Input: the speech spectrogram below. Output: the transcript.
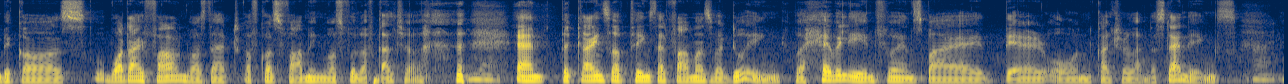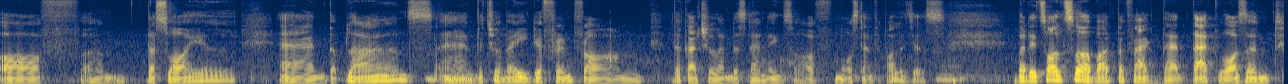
because what I found was that, of course, farming was full of culture. Yeah. and the kinds of things that farmers were doing were heavily influenced by their own cultural understandings right. of um, the soil and the plants, mm-hmm. and which were very different from the cultural understandings of most anthropologists. Right. But it's also about the fact that that wasn't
